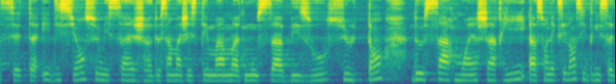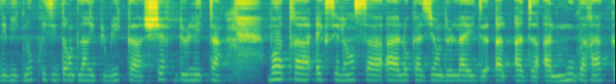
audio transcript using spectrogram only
cette édition, ce message de Sa Majesté Mahmoud Moussa Bezou, sultan de Sarmoin Chari, à son Excellence Idrissa Debitno, président de la République, chef de l'État. Votre Excellence, à l'occasion de l'Aïd al-Ad al-Moubarak,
